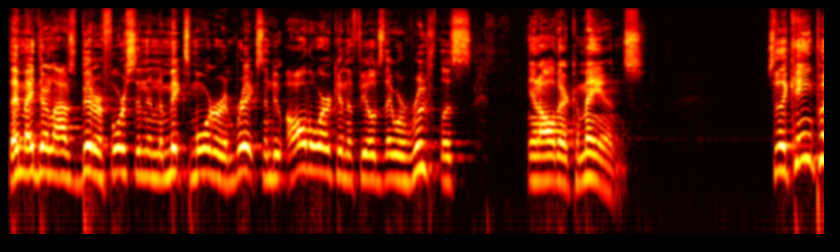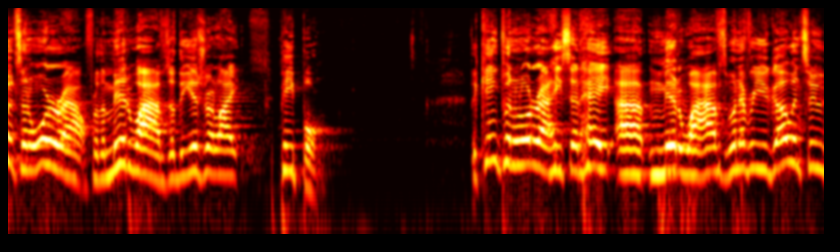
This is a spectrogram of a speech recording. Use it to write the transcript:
they made their lives bitter, forcing them to mix mortar and bricks and do all the work in the fields. They were ruthless in all their commands. So the king puts an order out for the midwives of the Israelite people. The king put an order out. He said, Hey, uh, midwives, whenever you go into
